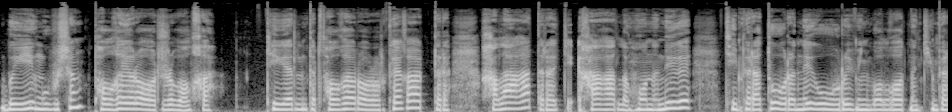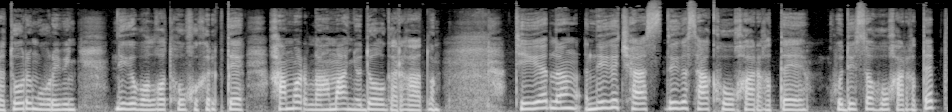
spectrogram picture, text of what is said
быйын өвшин толгойроо орж болхо Тэгэрэн тэр толгойр оркегаар тэр халаага тэр хаагаалан хуна нэг температура нэг уровень болгоод нэг уровень нэг болгоод хуухах хэрэгтэй хамар лама нүдөл гаргаадлан тэгээд нэг час нэг саг хуухаар гэдэг худиса ху харгатеп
